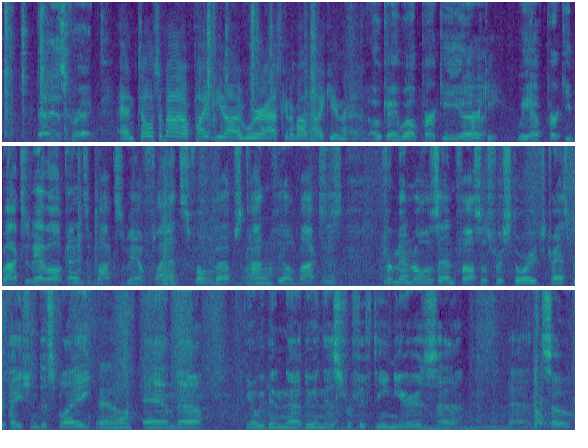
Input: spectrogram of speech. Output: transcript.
That is correct. And tell us about a pike, you know, we are asking about pikey and uh, Okay, well, Perky. Uh, Perky. We have Perky boxes. We have all kinds of boxes. We have flats, fold-ups, Uh-huh. cotton-filled boxes for minerals and fossils for storage, transportation, display, know, and uh, you know we've been uh, doing this for 15 years. Uh, uh, so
